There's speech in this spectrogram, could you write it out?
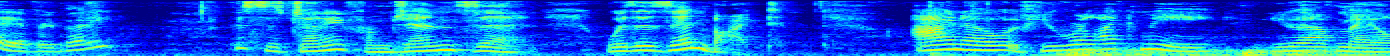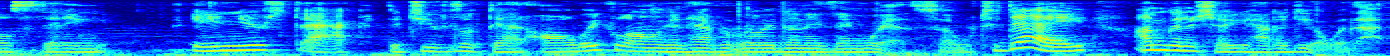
Hi, everybody. This is Jenny from Jen's Zen with a Zen Byte. I know if you were like me, you have mail sitting in your stack that you've looked at all week long and haven't really done anything with. So today, I'm going to show you how to deal with that.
